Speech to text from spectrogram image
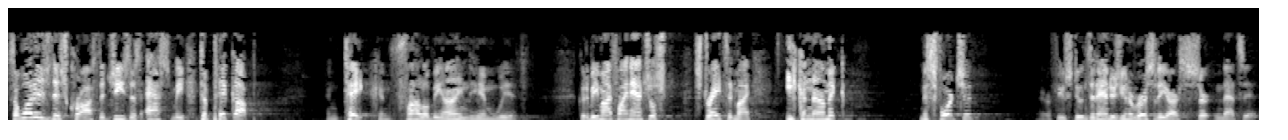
So what is this cross that Jesus asked me to pick up and take and follow behind him with? Could it be my financial straits and my economic misfortune? There are a few students at Andrews University are certain that's it.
